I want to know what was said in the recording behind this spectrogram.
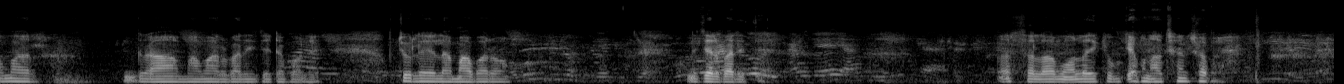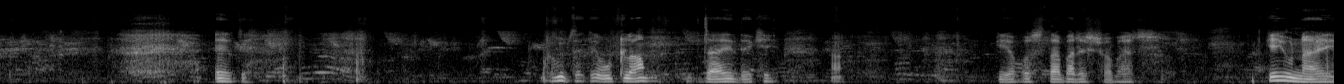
আমার গ্রাম, আমার বাড়ি যেটা বলে, চলে এলাম আবারও নিজের বাড়িতে। আসসালামু আলাইকুম, কেমন আছেন সবাই? এই যে। ঘুম থেকে উঠলাম, যাই দেখি কি অবস্থা বাড়ির সবার? কেউ নাই,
